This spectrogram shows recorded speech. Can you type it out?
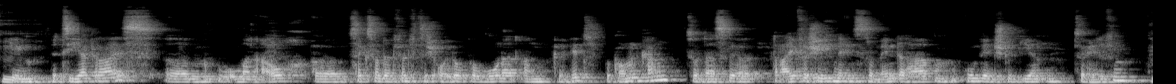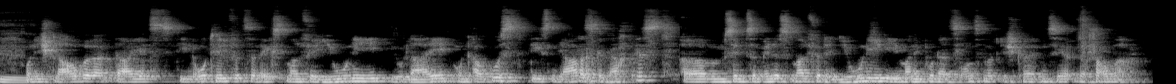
mhm. im Bezieherkreis, ähm, wo man auch äh, 650 Euro pro Monat an Kredit bekommen kann, sodass wir drei verschiedene Instrumente haben, um den Studierenden zu helfen. Mhm. Und ich glaube, da jetzt die Nothilfe zunächst mal für Juni, Juli und August diesen Jahres gedacht ist, ähm, sind zumindest mal für den Juni die Manipulationsmöglichkeiten Möglichkeiten sehr überschaubar.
